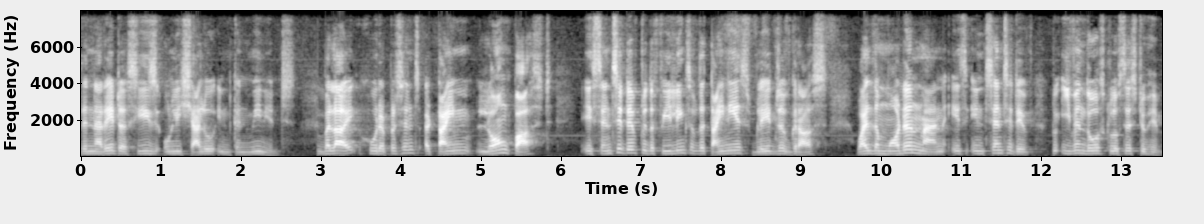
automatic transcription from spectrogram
the narrator sees only shallow inconvenience. Balai, who represents a time long past, is sensitive to the feelings of the tiniest blades of grass, while the modern man is insensitive to even those closest to him.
